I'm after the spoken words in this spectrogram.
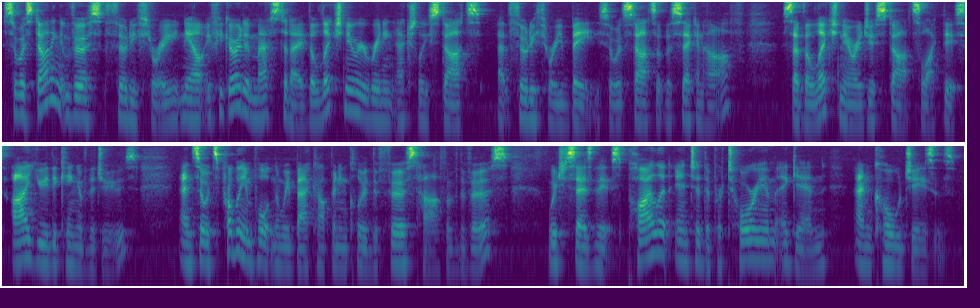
So we're starting at verse 33. Now, if you go to Mass today, the lectionary reading actually starts at 33b, so it starts at the second half. So the lectionary just starts like this Are you the King of the Jews? And so it's probably important that we back up and include the first half of the verse, which says this Pilate entered the praetorium again and called Jesus.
